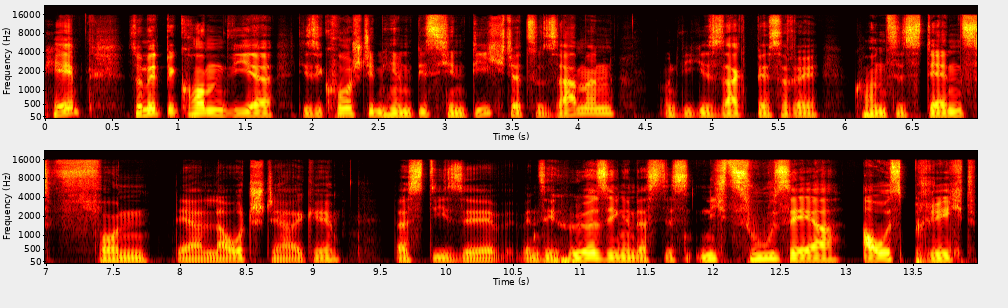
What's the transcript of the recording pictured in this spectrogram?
Okay, somit bekommen wir diese Chorstimmen hier ein bisschen dichter zusammen und wie gesagt bessere Konsistenz von der Lautstärke. dass diese, wenn sie höher singen, dass das nicht zu sehr ausbricht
